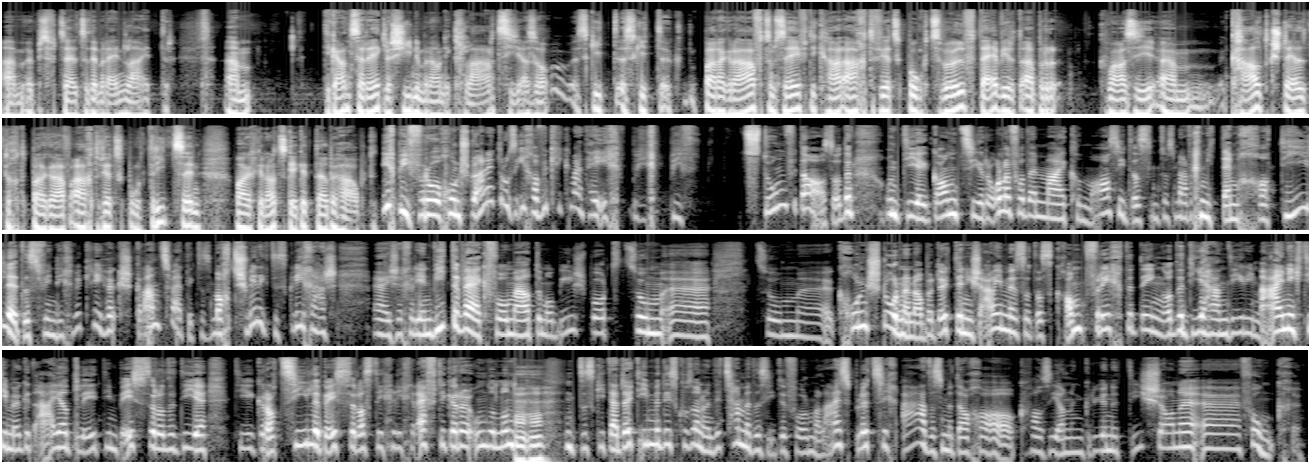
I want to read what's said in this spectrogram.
ähm, etwas erzählt zu dem Rennleiter. Ähm, die ganzen Regeln scheinen mir auch nicht klar zu sein. Also es gibt, es gibt Paragraph zum Safety Car 48.12, der wird aber quasi ähm, kalt gestellt durch den Paragraph 48.13, wo eigentlich genau das Gegenteil behauptet. Ich bin froh, kommst du auch nicht raus. Ich habe wirklich gemeint, hey, ich, ich bin zu dumm für das, oder? Und die ganze Rolle von dem Michael Masi, dass, dass man einfach mit dem kann dealen, das finde ich wirklich höchst grenzwertig. Das macht es schwierig. Das Gleiche hast, äh, ist ein, ein weiter Weg vom Automobilsport zum äh, zum äh, Kunstturnen, aber dort ist auch immer so das Kampfrichter-Ding, oder? Die haben ihre Meinung, die mögen eine Athletin besser oder die, die grazilen besser als die ein kräftigeren und und und. Mhm. Und es gibt auch dort immer Diskussionen. Und jetzt haben wir das in der Formel 1 plötzlich auch, dass man da kann quasi an einen grünen Tisch an, äh, funken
